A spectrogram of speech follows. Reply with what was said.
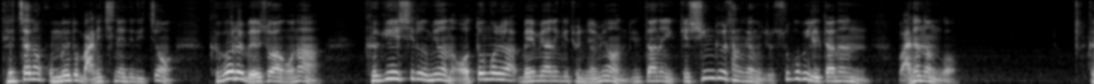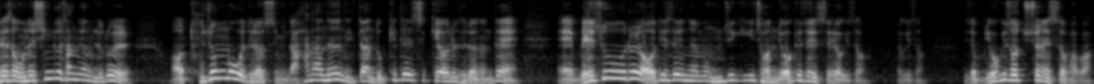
대차나 공매도 많이 친 애들 있죠. 그거를 매수하거나 그게 싫으면 어떤 걸 매매하는 게 좋냐면 일단은 이렇게 신규 상장주 수급이 일단은 완연한 거. 그래서 오늘 신규 상장주를 어, 두 종목을 드렸습니다. 하나는 일단 노키텔스케어를 드렸는데 에, 매수를 어디서 했냐면 움직이기 전 여기서 했어요. 여기서 여기서 이제 여기서 추천했어. 봐봐.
